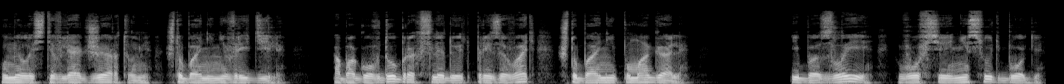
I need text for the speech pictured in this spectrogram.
умилостивлять жертвами, чтобы они не вредили, а богов добрых следует призывать, чтобы они помогали, ибо злые вовсе не суть боги.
